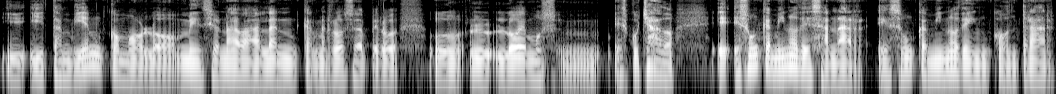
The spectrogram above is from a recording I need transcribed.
Y, también, como lo mencionaba Alan Carmen Rosa, pero uh, lo hemos um, escuchado, eh, es un camino de sanar, es un camino de encontrar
